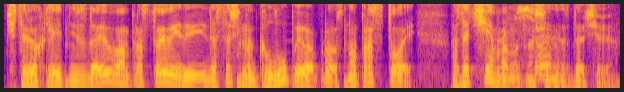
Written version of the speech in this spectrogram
четырехлетний, задаю вам простой и достаточно глупый вопрос, но простой. А зачем вам Хорошо. отношения с дочерью?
